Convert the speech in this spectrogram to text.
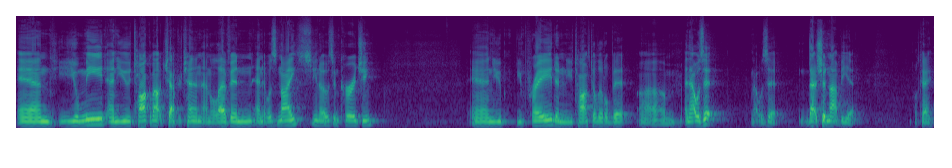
And you meet and you talk about chapter 10 and 11, and it was nice, you know, it was encouraging. And you, you prayed and you talked a little bit, um, and that was it. That was it. That should not be it. Okay?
